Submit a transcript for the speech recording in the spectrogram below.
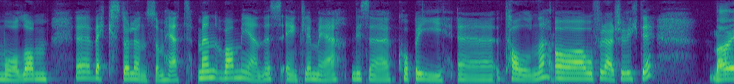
mål om vekst og lønnsomhet. Men hva menes egentlig med disse KPI-tallene, og hvorfor er det så viktig? Nei,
